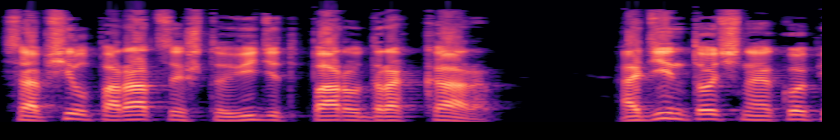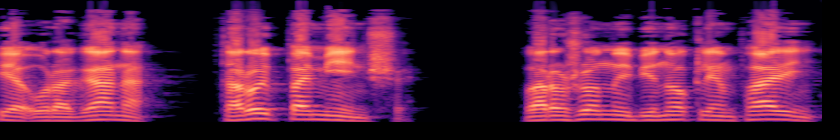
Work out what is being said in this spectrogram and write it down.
сообщил по рации, что видит пару драккаров. Один точная копия урагана, второй поменьше. Вооруженный биноклем парень,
